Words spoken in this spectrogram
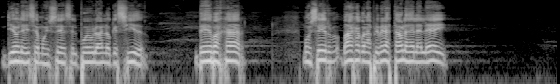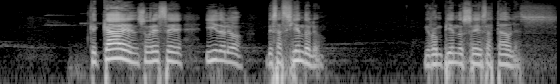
Dios le dice a Moisés, el pueblo ha enloquecido debes bajar. Moisés baja con las primeras tablas de la ley que caen sobre ese ídolo, deshaciéndolo y rompiéndose esas tablas.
